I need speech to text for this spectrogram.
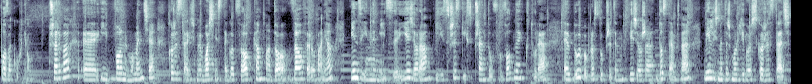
poza kuchnią. W przerwach e, i w wolnym momencie korzystaliśmy właśnie z tego, co kamp ma do zaoferowania, między innymi z jeziora i z wszystkich sprzętów wodnych, które e, były po prostu przy tym jeziorze dostępne. Mieliśmy też możliwość korzystać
